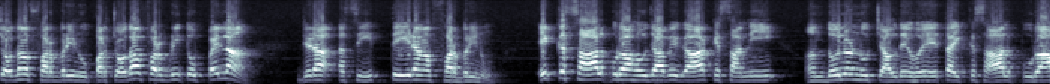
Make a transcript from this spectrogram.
14 ਫਰਵਰੀ ਨੂੰ, ਪਰ 14 ਫਰਵਰੀ ਤੋਂ ਪਹਿਲਾਂ ਜਿਹੜਾ ਅਸੀਂ 13 ਫਰਵਰੀ ਨੂੰ, ਇੱਕ ਸਾਲ ਪੂਰਾ ਹੋ ਜਾਵੇਗਾ ਕਿਸਾਨੀ ਅੰਦੋਲਨ ਨੂੰ ਚੱਲਦੇ ਹੋਏ, ਤਾਂ ਇੱਕ ਸਾਲ ਪੂਰਾ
